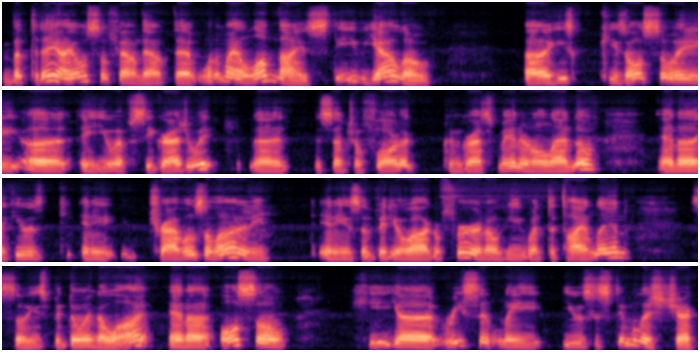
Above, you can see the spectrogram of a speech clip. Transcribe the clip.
but today I also found out that one of my alumni, Steve Yallo, uh, he's he's also a uh, a UCF graduate uh, in Central Florida. Congrats, man, in Orlando, and uh, he was and he travels a lot, and he and he's a videographer. I know he went to Thailand, so he's been doing a lot, and uh, also he uh, recently used a stimulus check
